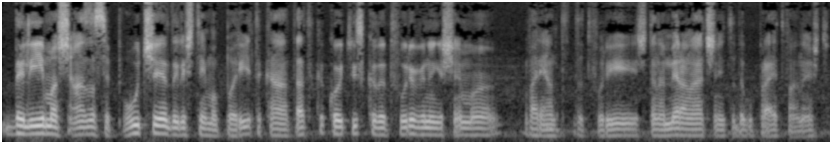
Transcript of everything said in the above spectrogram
дали има шанс да се получи, дали ще има пари и така нататък. Който иска да твори, винаги ще има вариант да твори, ще намира начините да го прави това нещо.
